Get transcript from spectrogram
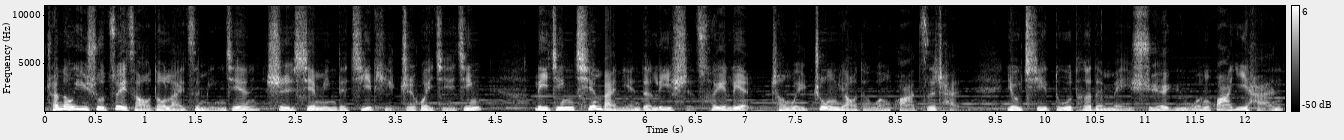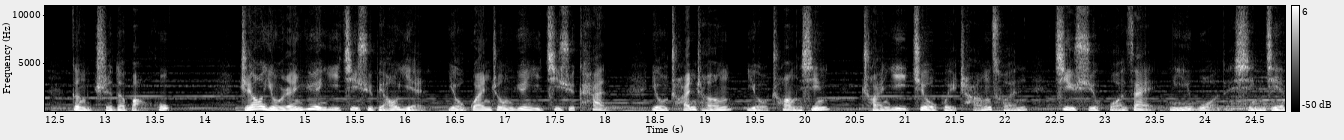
传统艺术最早都来自民间，是先民的集体智慧结晶，历经千百年的历史淬炼，成为重要的文化资产，有其独特的美学与文化意涵，更值得保护。只要有人愿意继续表演，有观众愿意继续看，有传承，有创新，传艺就会长存，继续活在你我的心间。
